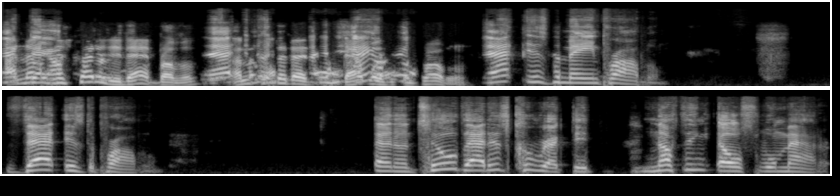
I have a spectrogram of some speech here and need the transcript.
I never discredited that, brother. That- I never said that Hang that wasn't the problem. That is the main problem. That is the problem. And until that is corrected, nothing else will matter.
